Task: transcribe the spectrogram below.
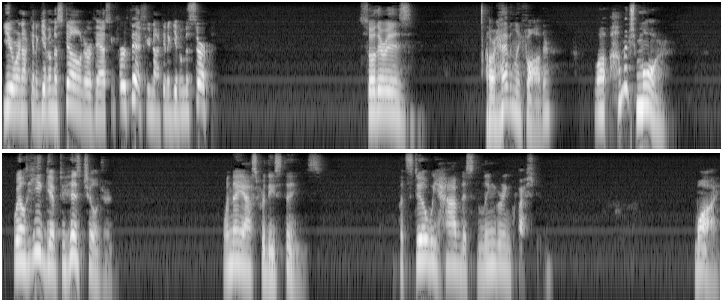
you are not going to give him a stone, or if he asks you for a fish, you're not going to give him a serpent. So there is our Heavenly Father. Well, how much more will He give to His children when they ask for these things? But still, we have this lingering question why?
